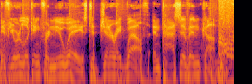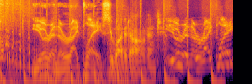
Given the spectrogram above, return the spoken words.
If you're looking for new ways to generate wealth and passive income, you're in the right place. You want it all, don't you? You're in the right place.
